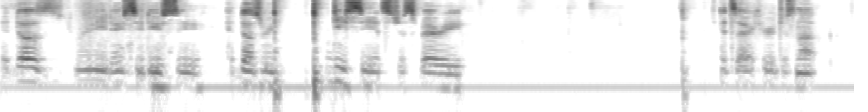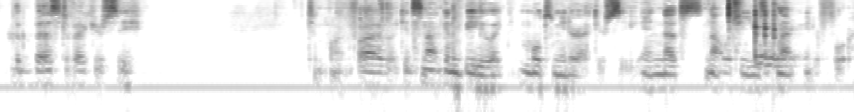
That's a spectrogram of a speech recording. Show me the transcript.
It does read ACDC. It does read DC. It's just very. It's accurate, just not the best of accuracy. 10.5, like it's not going to be like multimeter accuracy, and that's not what you use a clamp meter for.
